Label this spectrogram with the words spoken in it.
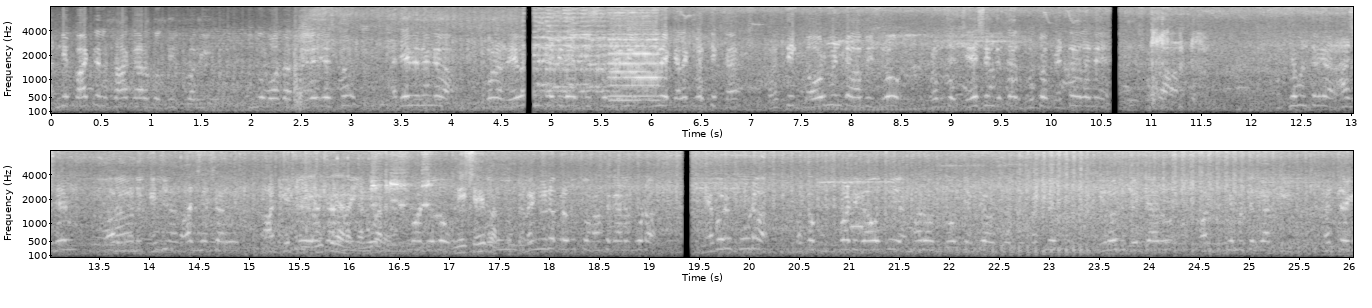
అన్ని పార్టీల సహకారంతో తీసుకొని ముందు పోతాను తెలియజేస్తూ అదేవిధంగా కూడా రేవంత్ రెడ్డి గారు తీసుకున్న కలెక్టర్ ప్రతి ప్రతి గవర్నమెంట్ ఆఫీస్లో ప్రొఫెసర్ జయశంకర్ సార్ ఫోటో పెట్టాలనే ఒక ముఖ్యమంత్రి గారు ఆశయం వారు గెజిట్ పాస్ చేశారు. ఆ గెజిట్ తెలంగాణ ప్రభుత్వం అంతకాలం కూడా ఎవరు కూడా ఒక మున్సిపాలిటీ కావచ్చు ఎంఆర్ఓ కావచ్చు ఎంపీ కావచ్చు పెట్టలేదు. ఈ రోజు పెట్టారు. వాళ్ళు ముఖ్యమంత్రి గారికి ప్రత్యేక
